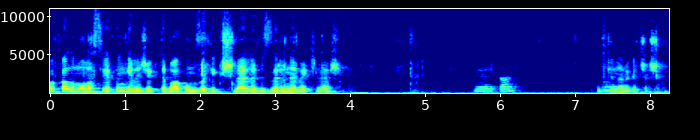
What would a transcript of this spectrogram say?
Bakalım olası yakın gelecekte bu aklımızdaki kişilerle bizleri ne bekler? Hadi kenara geç aşkım.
